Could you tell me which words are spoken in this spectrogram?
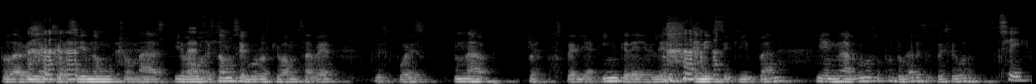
todavía creciendo mucho más y vamos, estamos seguros que vamos a ver después una repostería increíble en Ixmiquilpan y en algunos otros lugares, estoy seguro. Sí,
